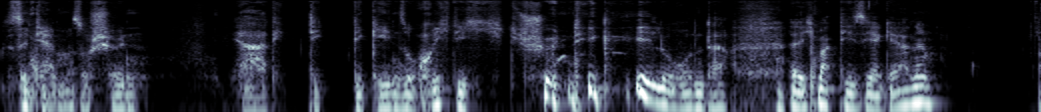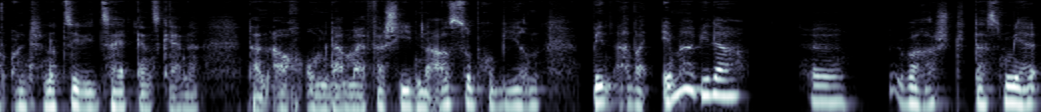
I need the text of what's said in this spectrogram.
sind ja immer so schön, ja, die die gehen so richtig schön die Kehle runter. Äh, ich mag die sehr gerne und nutze die Zeit ganz gerne dann auch, um da mal verschiedene auszuprobieren. Bin aber immer wieder äh, überrascht, dass mir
